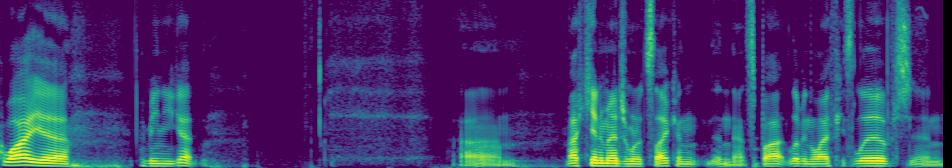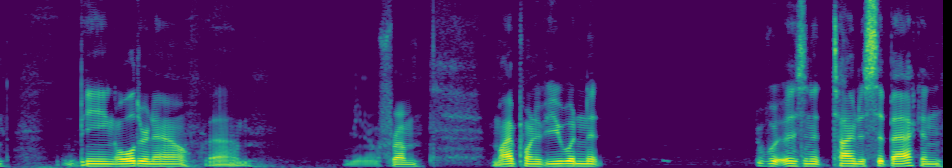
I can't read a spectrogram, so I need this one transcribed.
Why? Uh, I mean, you got. Um, I can't imagine what it's like in in that spot, living the life he's lived, and being older now. Um, you know, from my point of view, wouldn't it? W- isn't it time to sit back and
